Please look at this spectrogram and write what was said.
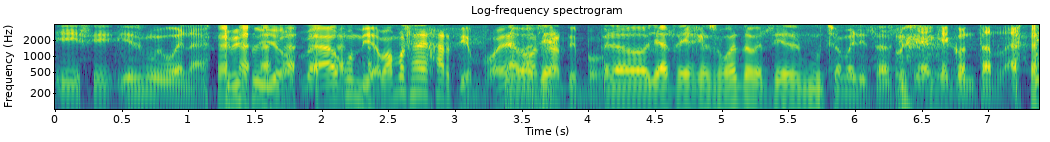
Y, sí, y es muy buena. Chris, tú y yo. Algún día. Vamos a dejar tiempo, ¿eh? No, Vamos a te- dejar tiempo. Pero ya te dije en su momento que tienes mucho mérito, así que hay que contarla.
